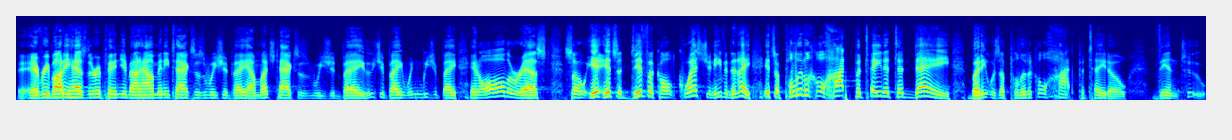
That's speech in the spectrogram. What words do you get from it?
Everybody has their opinion about how many taxes we should pay, how much taxes we should pay, who should pay, when we should pay, and all the rest. So it, it's a difficult question even today. It's a political hot potato today, but it was a political hot potato then too.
